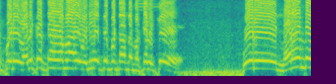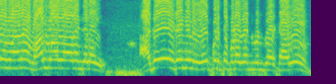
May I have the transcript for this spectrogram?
இப்படி வலுக்கட்டாயமாக வெளியேற்றப்பட்ட அந்த மக்களுக்கு ஒரு நிரந்தரமான வாழ்வாதாரங்களை அதே இடங்களில் ஏற்படுத்தப்பட வேண்டும் என்பதற்காகவும்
